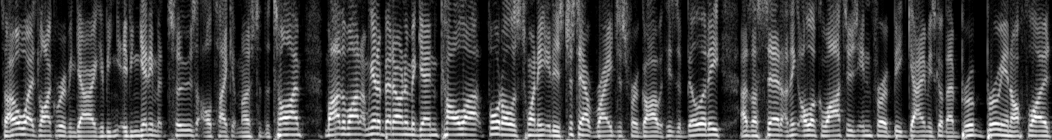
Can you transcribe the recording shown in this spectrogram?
So I always like Reuben Garrick. If you, if you can get him at twos, I'll take it most of the time. My other one, I'm going to bet on him again. Koula, $4.20. It is just outrageous for a guy with his ability. As I said, I think Olakau'atu's in for a big game. He's got that brilliant offload.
